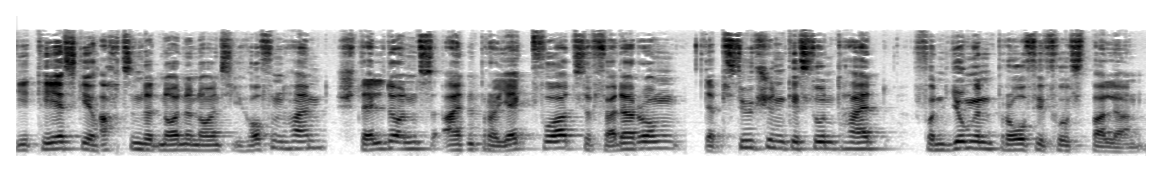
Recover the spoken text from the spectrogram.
Die TSG 1899 Hoffenheim stellte uns ein Projekt vor zur Förderung der psychischen Gesundheit von jungen Profifußballern.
